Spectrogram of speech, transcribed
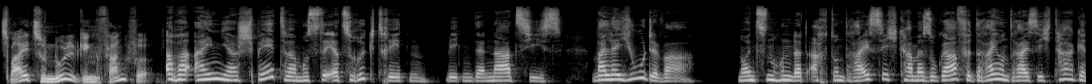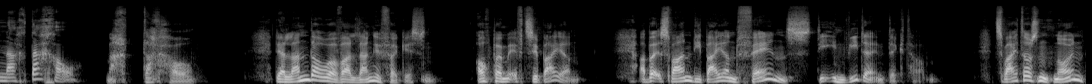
2 zu 0 gegen Frankfurt. Aber ein Jahr später musste er zurücktreten, wegen der Nazis, weil er Jude war. 1938 kam er sogar für 33 Tage nach Dachau. Nach Dachau. Der Landauer war lange vergessen, auch beim FC Bayern. Aber es waren die Bayern-Fans, die ihn wiederentdeckt haben. 2009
